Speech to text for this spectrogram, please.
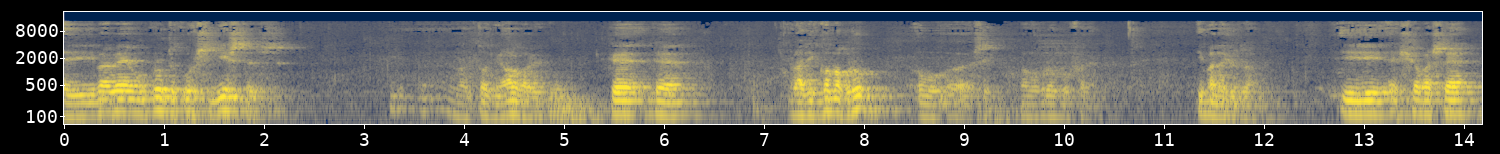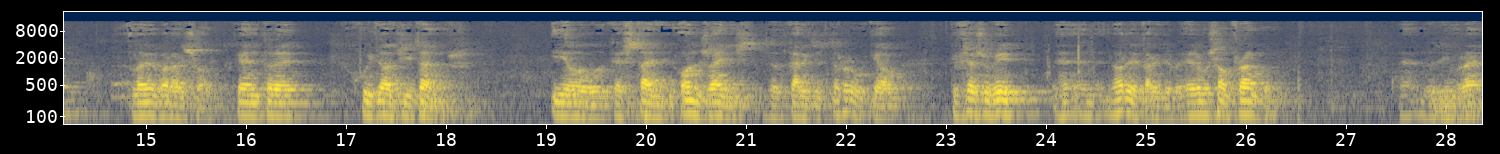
i hi va haver un grup de cursillistes l'Antoni Álvarez que, que va dir com a grup o, eh, sí, com a grup ho farem. I van ajudar. I això va ser la meva gran sort que entre cuidar els gitanos i el, aquest any 11 anys de càritas interroquial que fes bé, eh, no era de Càrrec, era a Sant Franco, eh, no diem res,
